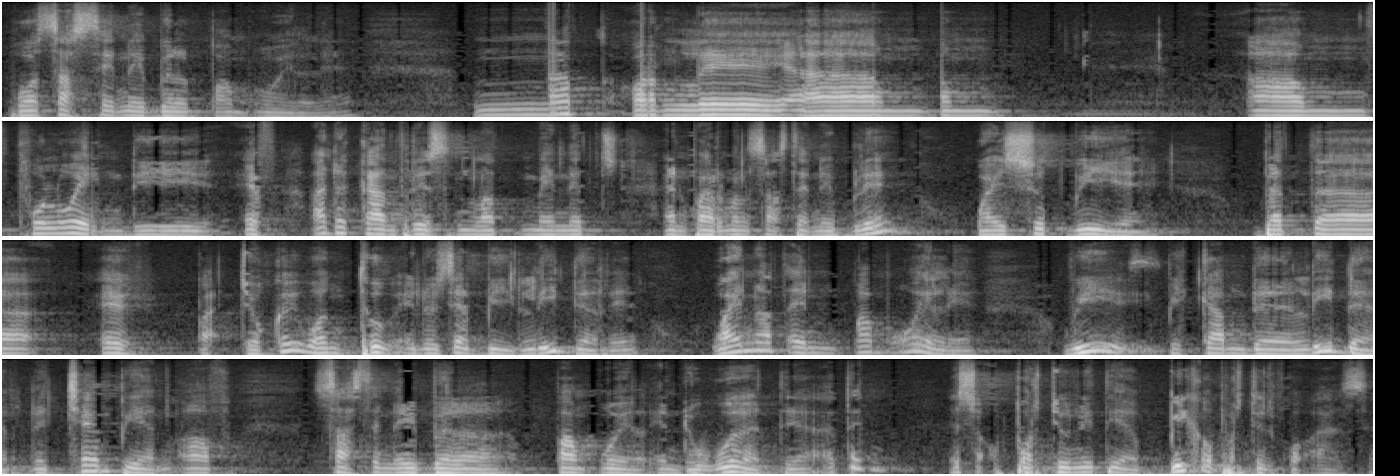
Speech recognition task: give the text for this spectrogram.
for sustainable palm oil? yeah? Not only um, um, um, following the, if other countries not manage environment sustainably, why should we? eh? But uh, if Pak Jokowi want to Indonesia be leader, eh, why not in palm oil? eh? We become the leader, the champion of sustainable palm oil in the world. Yeah? I think it's opportunity, a big opportunity for us.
